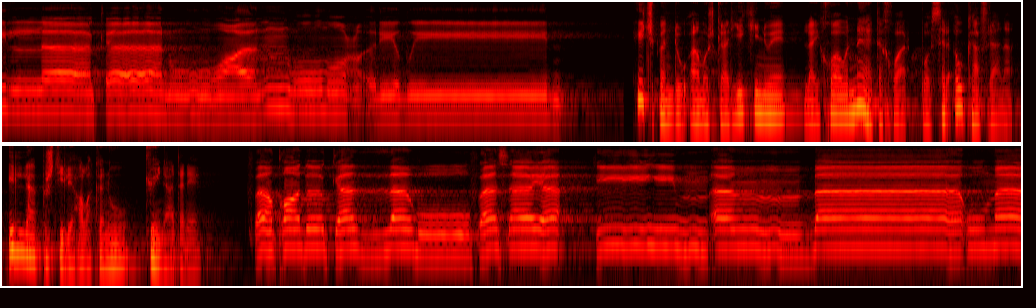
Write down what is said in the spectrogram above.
إلا كانوا عنه معرضين هیچ پند و ئامۆژگاریەکی نوێ لای خواوە نایەتە خوار بۆ سەر ئەو کافرانە ئللا پشتی لێ هەڵەکەن و کوێی نادەنێ فقد كذبوا فسيأتيهم أنباء ما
